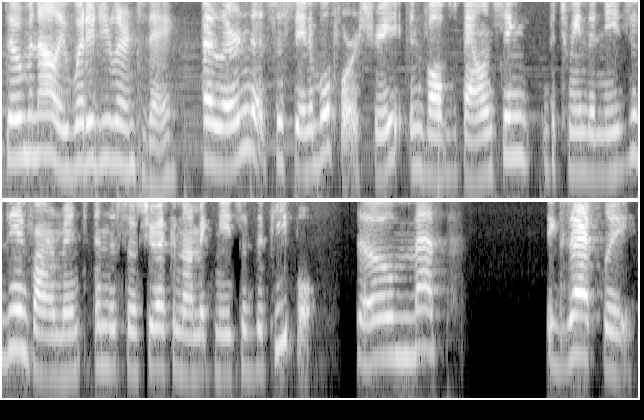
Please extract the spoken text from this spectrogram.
So, Manali, what did you learn today? I learned that sustainable forestry involves balancing between the needs of the environment and the socioeconomic needs of the people. So, MEP. Exactly,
